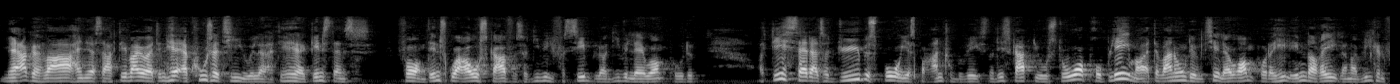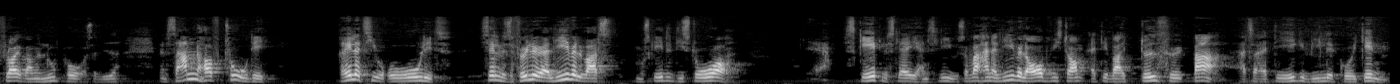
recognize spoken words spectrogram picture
mærkevarer, han har sagt, det var jo, at den her akkusativ, eller det her genstands form, den skulle afskaffes, og de ville forsimple, og de ville lave om på det. Og det satte altså dybe spor i Esperanto-bevægelsen, og det skabte jo store problemer, at der var nogen, der ville til at lave om på, der helt ændre reglerne, og hvilken fløj var man nu på, osv. Men Sammenhof tog det relativt roligt, selvom det selvfølgelig alligevel var måske et af de store ja, skæbneslag i hans liv, så var han alligevel overbevist om, at det var et dødfødt barn, altså at det ikke ville gå igennem.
